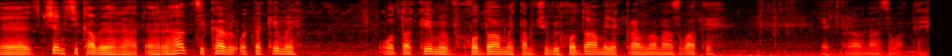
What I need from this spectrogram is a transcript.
Е, чим цікавий агрегат? Агрегат цікавий отакими, отакими входами там, чи виходами, як правильно назвати. Як правильно назвати.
